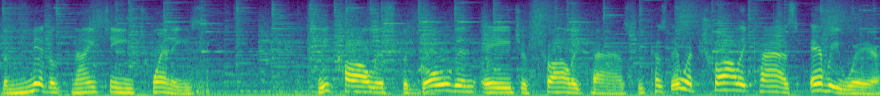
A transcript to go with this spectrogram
the mid-1920s, we call this the golden age of trolley cars because there were trolley cars everywhere.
